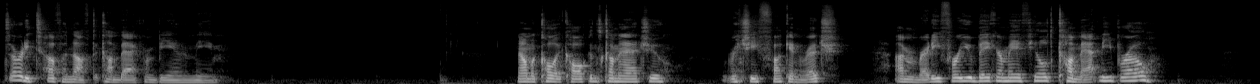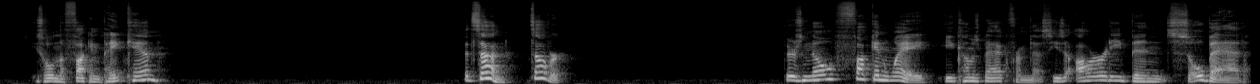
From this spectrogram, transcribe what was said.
It's already tough enough to come back from being a meme. Now Macaulay Culkin's coming at you. Richie fucking Rich. I'm ready for you, Baker Mayfield. Come at me, bro. He's holding a fucking paint can. It's done. It's over. There's no fucking way he comes back from this. He's already been so bad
